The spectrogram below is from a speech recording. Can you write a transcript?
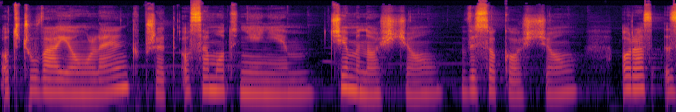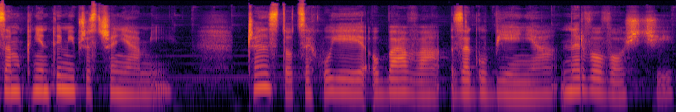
odczuwają lęk przed osamotnieniem, ciemnością, wysokością oraz zamkniętymi przestrzeniami. Często cechuje je obawa zagubienia, nerwowości,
